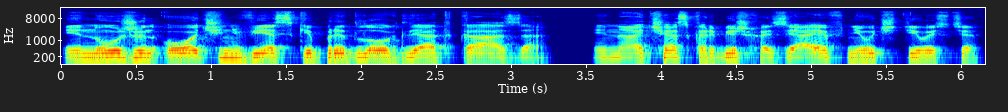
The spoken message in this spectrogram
и нужен очень веский предлог для отказа, иначе оскорбишь хозяев неучтивости.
